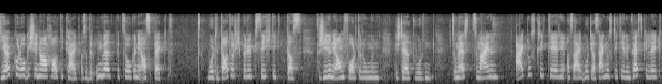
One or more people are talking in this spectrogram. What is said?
Die ökologische Nachhaltigkeit, also der umweltbezogene Aspekt, wurde dadurch berücksichtigt, dass verschiedene Anforderungen gestellt wurden. Zum, ersten, zum einen Eignungskriterien, also wurde als Eignungskriterium festgelegt,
